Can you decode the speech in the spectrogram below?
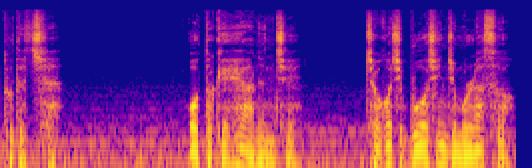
도대체 어떻게 해야 하는지 저것이 무엇인지 몰라서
